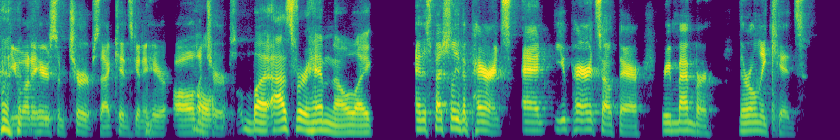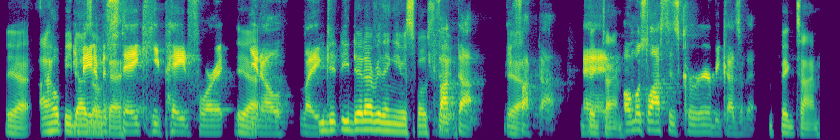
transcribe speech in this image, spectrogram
You want to hear some chirps. That kid's going to hear all the Oh, chirps. But as for him, though, like, And especially the parents. And you parents out there, remember, they're only kids. Yeah, I hope he, He, does made a okay. mistake. He paid for it. Yeah, You know, like he did. He did everything he was supposed to. fucked do, up. He Yeah. fucked up. Big time. Almost lost his career because of it. big time.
